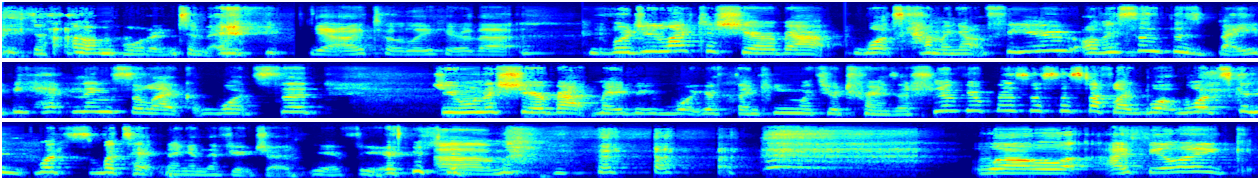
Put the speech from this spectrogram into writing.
It's yeah. so important to me. Yeah i totally hear that. Would you like to share about what's coming up for you? Obviously there's baby happening so like what's the do you want to share about maybe what you're thinking with your transition of your business and stuff? Like what what's going what's what's happening in the future yeah for you? Um, well i feel like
